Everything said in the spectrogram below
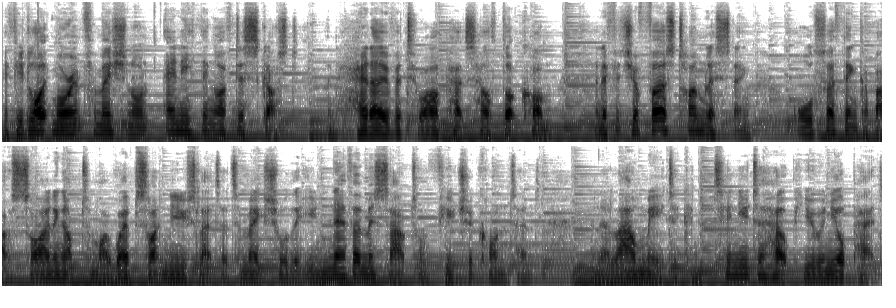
If you'd like more information on anything I've discussed, then head over to ourpetshealth.com. And if it's your first time listening, also think about signing up to my website newsletter to make sure that you never miss out on future content and allow me to continue to help you and your pet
